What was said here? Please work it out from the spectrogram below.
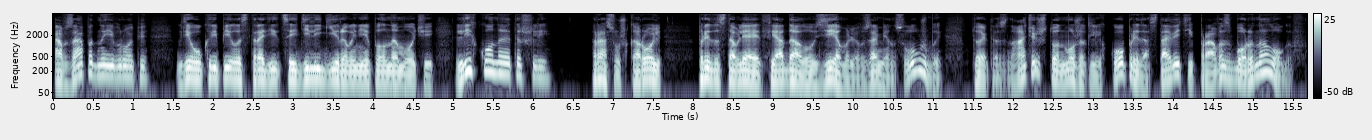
А в Западной Европе, где укрепилась традиция делегирования полномочий, легко на это шли. Раз уж король предоставляет феодалу землю взамен службы, то это значит, что он может легко предоставить и право сбора налогов.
